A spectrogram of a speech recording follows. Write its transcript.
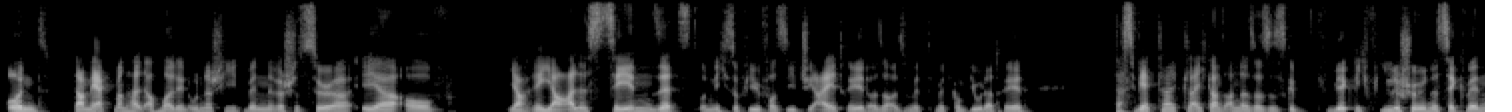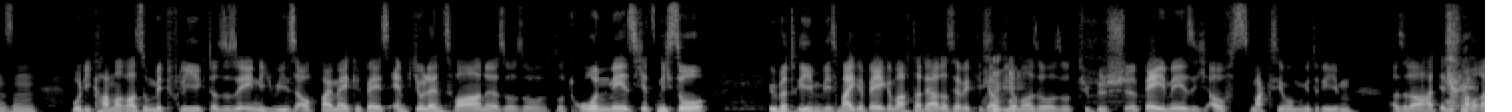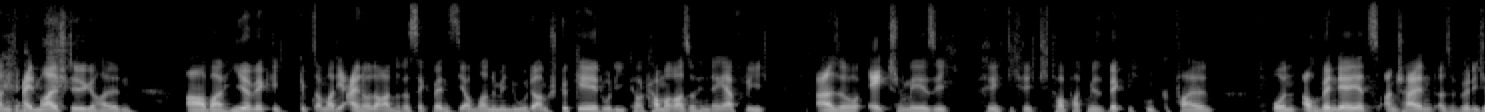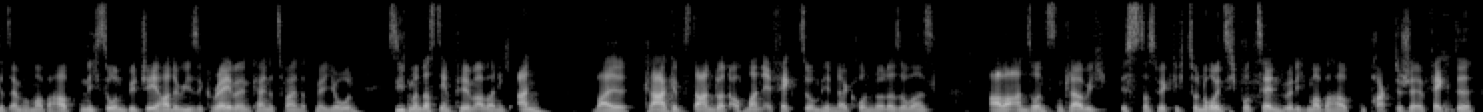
Und da merkt man halt auch mal den Unterschied, wenn ein Regisseur eher auf ja, reale Szenen setzt und nicht so viel vor CGI dreht, also, also mit, mit Computer dreht, das wirkt halt gleich ganz anders. Also es gibt wirklich viele schöne Sequenzen, wo die Kamera so mitfliegt, also so ähnlich wie es auch bei Michael Bays Ambulance war, ne? so, so, so drohnenmäßig, jetzt nicht so übertrieben, wie es Michael Bay gemacht hat. Der hat das ja wirklich auch wieder mal so, so typisch äh, Bay-mäßig aufs Maximum getrieben. Also da hat ja die Kamera nicht einmal stillgehalten. Aber hier wirklich gibt es auch mal die eine oder andere Sequenz, die auch mal eine Minute am Stück geht, wo die Kamera so hinterher fliegt. Also actionmäßig richtig, richtig top. Hat mir wirklich gut gefallen. Und auch wenn der jetzt anscheinend, also würde ich jetzt einfach mal behaupten, nicht so ein Budget hatte wie The Craven, keine 200 Millionen, sieht man das dem Film aber nicht an, weil klar gibt es da und dort auch mal einen Effekt so im Hintergrund oder sowas. Aber ansonsten glaube ich, ist das wirklich zu 90 Prozent, würde ich mal behaupten, praktische Effekte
